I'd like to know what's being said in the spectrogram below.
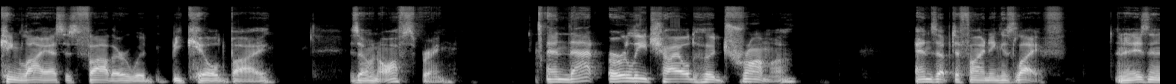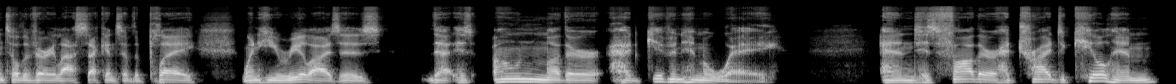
King Laius, his father, would be killed by his own offspring. And that early childhood trauma ends up defining his life. And it isn't until the very last seconds of the play when he realizes that his own mother had given him away and his father had tried to kill him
